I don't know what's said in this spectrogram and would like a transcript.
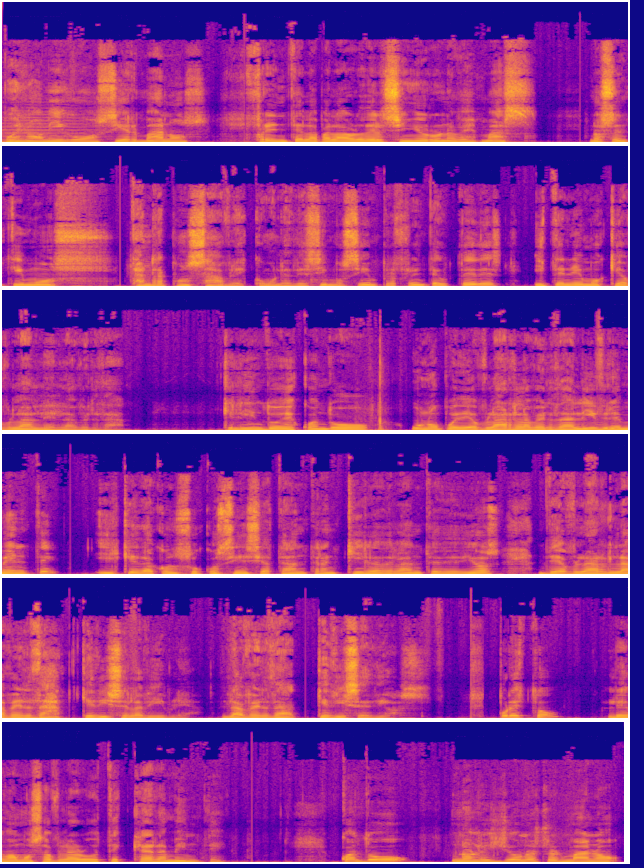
Bueno amigos y hermanos, frente a la palabra del Señor una vez más, nos sentimos tan responsables como les decimos siempre frente a ustedes y tenemos que hablarles la verdad. Qué lindo es cuando uno puede hablar la verdad libremente y queda con su conciencia tan tranquila delante de Dios de hablar la verdad que dice la Biblia, la verdad que dice Dios. Por esto le vamos a hablar a usted claramente. Cuando nos leyó nuestro hermano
